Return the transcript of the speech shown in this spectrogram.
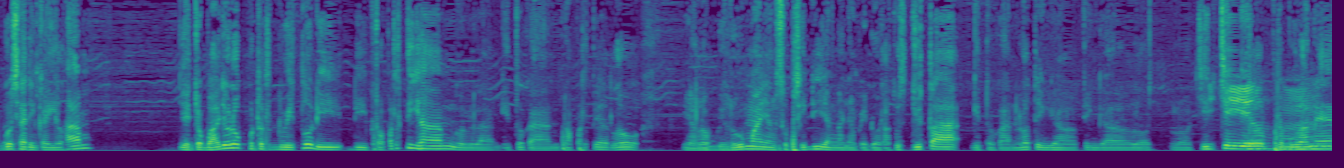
gue sharing ke Ilham ya coba aja lo puter duit lo di di properti ham gue bilang gitu kan properti lo ya lo beli rumah yang subsidi yang nggak nyampe 200 juta gitu kan. Lo tinggal tinggal lo lo Cicil, cicil per hmm. bulannya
